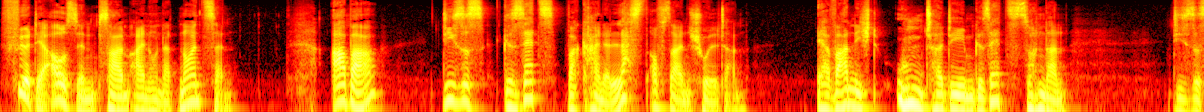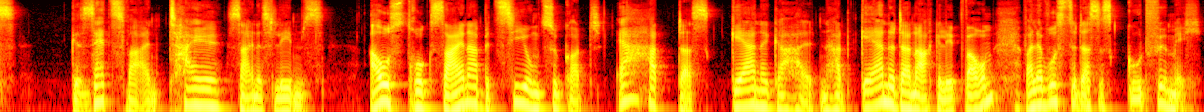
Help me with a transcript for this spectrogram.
führt er aus in Psalm 119. Aber dieses Gesetz war keine Last auf seinen Schultern. Er war nicht unter dem Gesetz, sondern dieses Gesetz war ein Teil seines Lebens, Ausdruck seiner Beziehung zu Gott. Er hat das gerne gehalten, hat gerne danach gelebt. Warum? Weil er wusste, das ist gut für mich.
